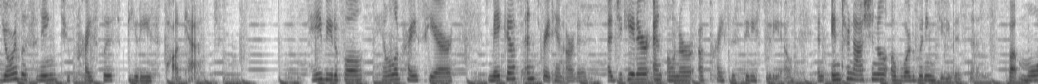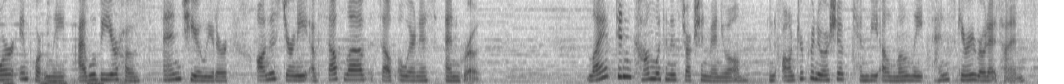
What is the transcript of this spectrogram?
You're listening to Priceless Beauties Podcast. Hey, beautiful, Pamela Price here, makeup and spray tan artist, educator, and owner of Priceless Beauty Studio, an international award winning beauty business. But more importantly, I will be your host and cheerleader on this journey of self love, self awareness, and growth. Life didn't come with an instruction manual, and entrepreneurship can be a lonely and scary road at times.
